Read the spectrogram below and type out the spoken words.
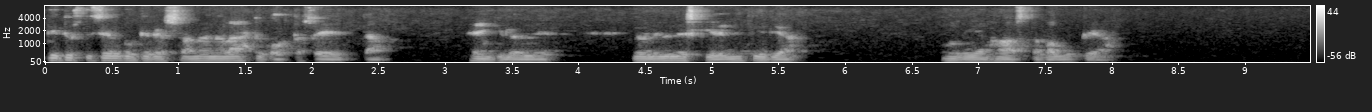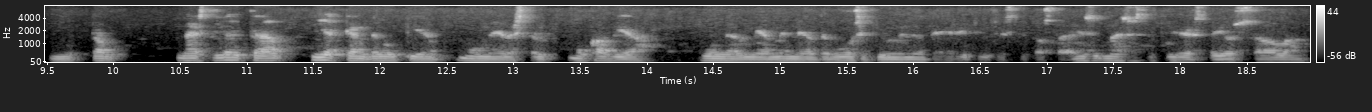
tietysti selkokirjassa on aina lähtökohta se, että henkilöille, joille yleiskielinen kirja on liian haastava lukea. Mutta näistä löytää iäkkääntä lukija mun mielestä mukavia tunnelmia menneiltä vuosikymmeniltä, erityisesti tuosta ensimmäisestä kirjasta, jossa ollaan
